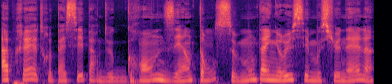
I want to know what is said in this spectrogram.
après être passé par de grandes et intenses montagnes russes émotionnelles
